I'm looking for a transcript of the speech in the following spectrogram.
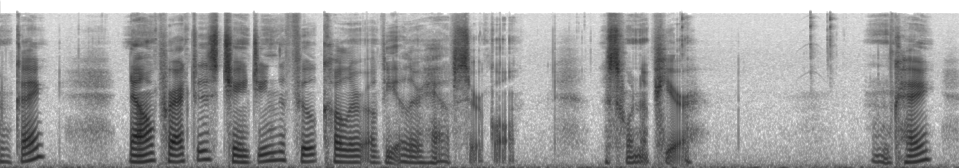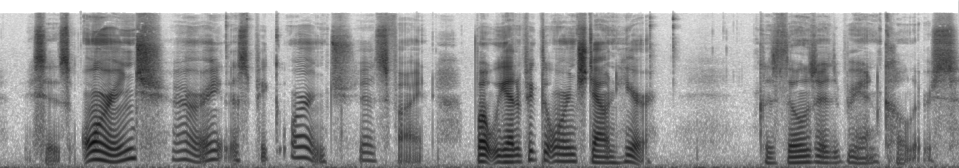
Okay. Now practice changing the fill color of the other half circle. This one up here. Okay. It says orange. Alright, let's pick orange. That's fine. But we got to pick the orange down here because those are the brand colors.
